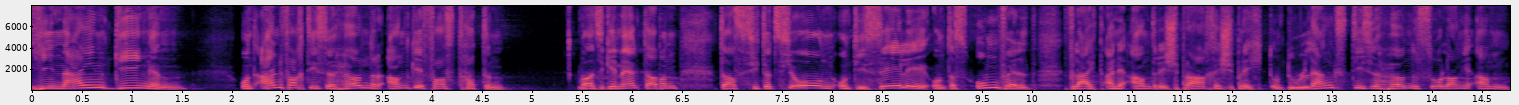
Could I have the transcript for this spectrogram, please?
hineingingen und einfach diese Hörner angefasst hatten weil sie gemerkt haben, dass Situation und die Seele und das Umfeld vielleicht eine andere Sprache spricht. Und du langst diese Hörner so lange an,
